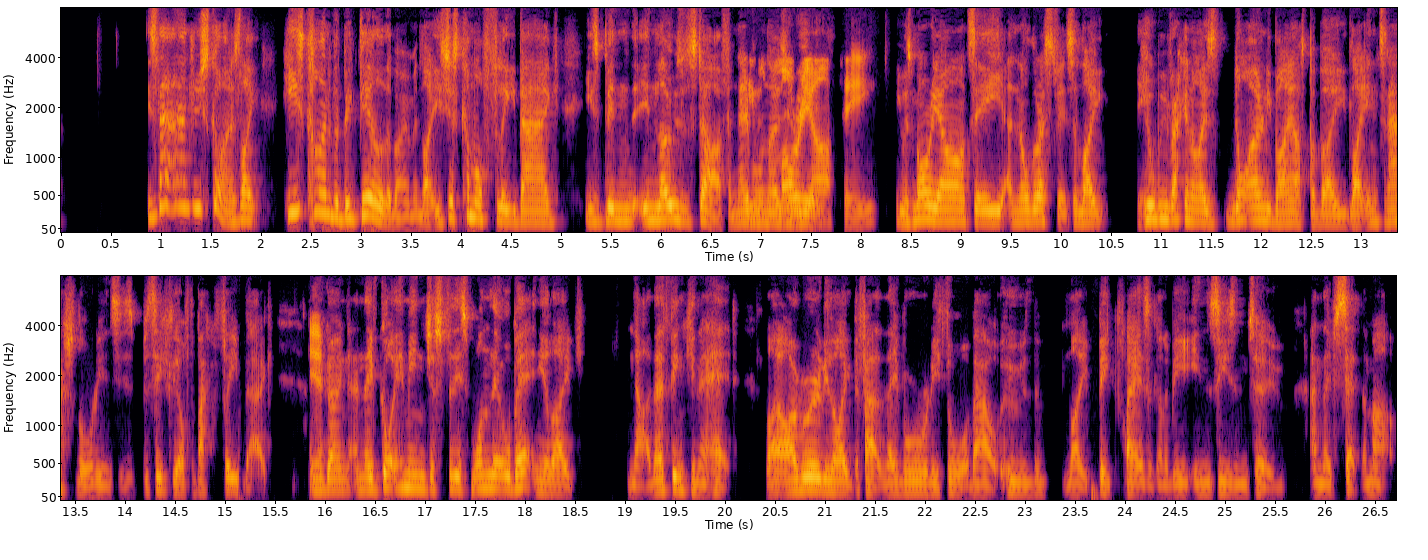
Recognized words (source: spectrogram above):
is that andrew scott? And it's like he's kind of a big deal at the moment. Like he's just come off fleabag. He's been in loads of stuff and everyone knows who he is. Moriarty. He was Moriarty and all the rest of it. So like he'll be recognised not only by us but by like international audiences, particularly off the back of Fleabag. And Yeah. you're going, and they've got him in just for this one little bit, and you're like, no, they're thinking ahead. Like I really like the fact that they've already thought about who the like big players are going to be in season two, and they've set them up.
